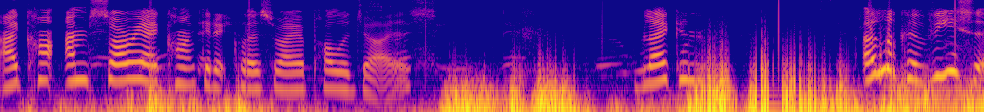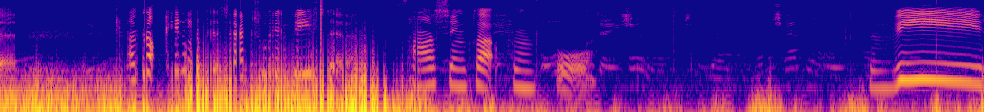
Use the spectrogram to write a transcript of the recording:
I can't, I'm sorry I can't get it closer, I apologise. I can, oh look, a V set. I'm not kidding, there's actually a Passing platform 4. V15.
